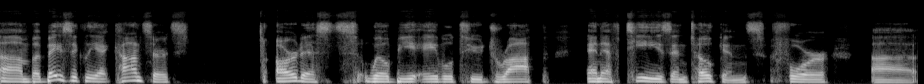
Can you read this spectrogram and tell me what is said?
Um, but basically, at concerts, artists will be able to drop NFTs and tokens for uh,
